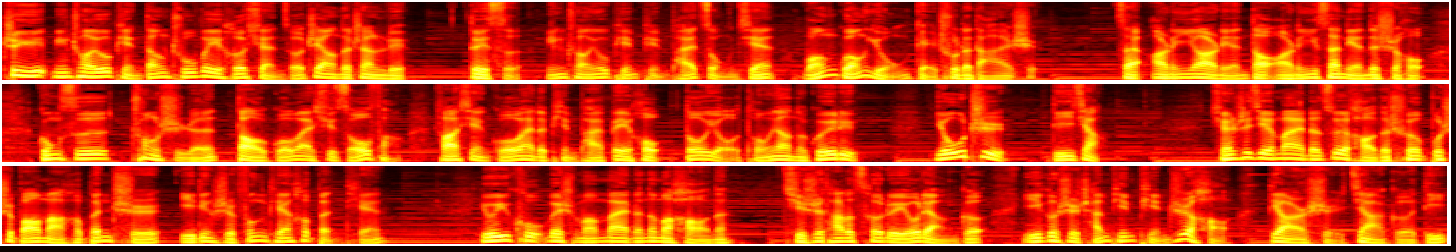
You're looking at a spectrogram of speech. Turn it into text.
至于名创优品当初为何选择这样的战略？对此，名创优品品牌总监王广勇给出的答案是：在二零一二年到二零一三年的时候，公司创始人到国外去走访，发现国外的品牌背后都有同样的规律：优质、低价。全世界卖的最好的车不是宝马和奔驰，一定是丰田和本田。优衣库为什么卖的那么好呢？其实它的策略有两个，一个是产品品质好，第二是价格低。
